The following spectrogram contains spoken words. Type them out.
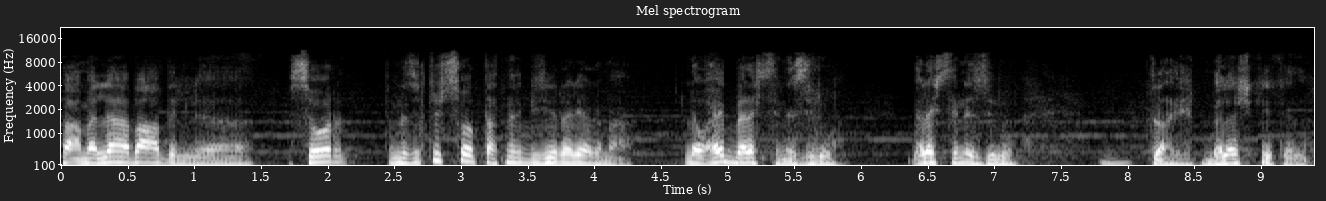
فعمل لها بعض ال- الصور. أنتوا ما نزلتوش الصور بتاعت نادي الجزيرة ليه يا جماعة؟ لو عيب بلاش تنزلوها. بلاش تنزلوها طيب بلاش كده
